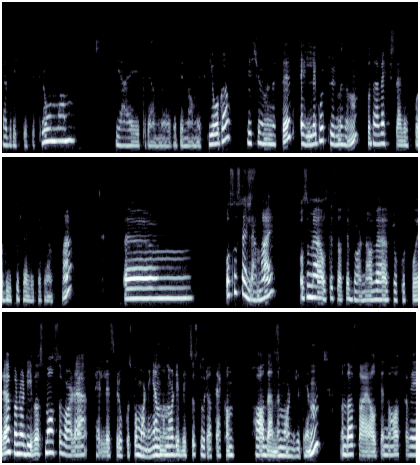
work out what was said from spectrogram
Jeg drikker sitronvann. Jeg trener dynamisk yoga i 20 minutter, eller går tur med hunden. Så der veksler jeg litt på de forskjellige sekvensene. Um, og så steller jeg meg. Og som jeg alltid sa til barna ved frokostbordet, for når de var små, så var det felles frokost på morgenen. Men nå har de blitt så store at jeg kan ha denne morgenrutinen. Men da sa jeg alltid nå skal vi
